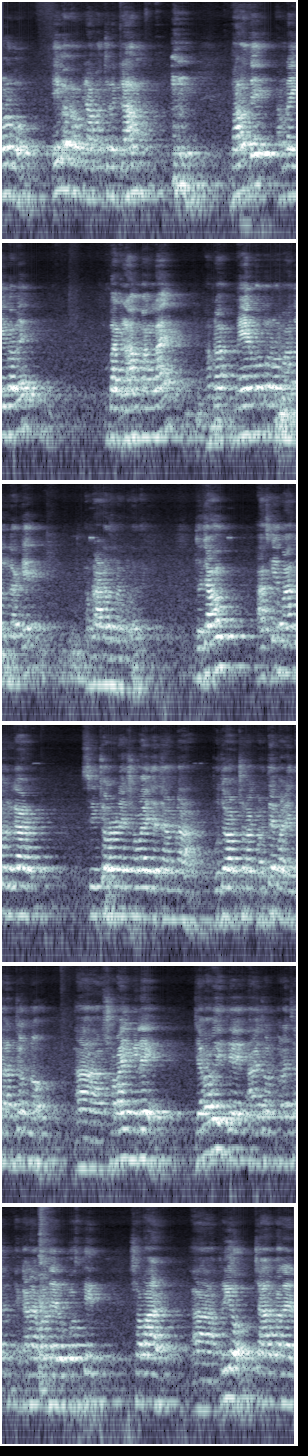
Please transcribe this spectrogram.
করব। এইভাবে গ্রামাঞ্চলে গ্রাম, ভারতে আমরা এইভাবে বা গ্রাম বাংলায় আমরা মেয়ের মতো মা দুর্গাকে আমরা আরাধনা করে থাকি। তো যা হোক, আজকে মা দুর্গার শ্রীচরণে সবাই যাতে আমরা পূজা অর্চনা করতে পারি, তার জন্য সবাই মিলে যেভাবেই যে আয়োজন করেছেন, এখানে আমাদের উপস্থিত সবার প্রিয় চারবারের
